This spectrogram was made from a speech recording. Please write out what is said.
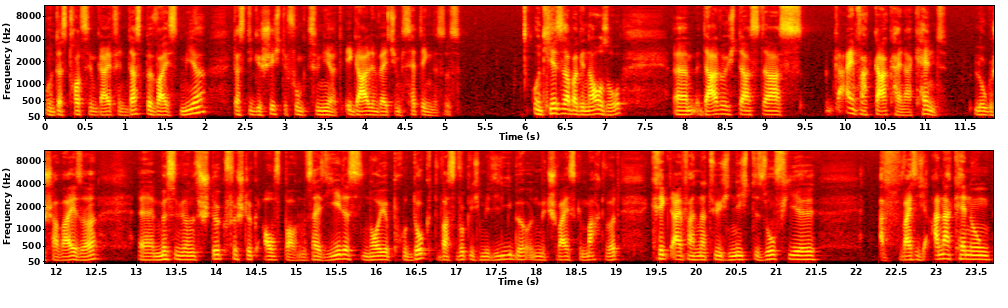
und das trotzdem geil finden. Das beweist mir, dass die Geschichte funktioniert, egal in welchem Setting das ist. Und hier ist es aber genauso. Ähm, dadurch, dass das einfach gar keiner kennt, logischerweise, müssen wir uns Stück für Stück aufbauen. Das heißt, jedes neue Produkt, was wirklich mit Liebe und mit Schweiß gemacht wird, kriegt einfach natürlich nicht so viel, weiß nicht, Anerkennung,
